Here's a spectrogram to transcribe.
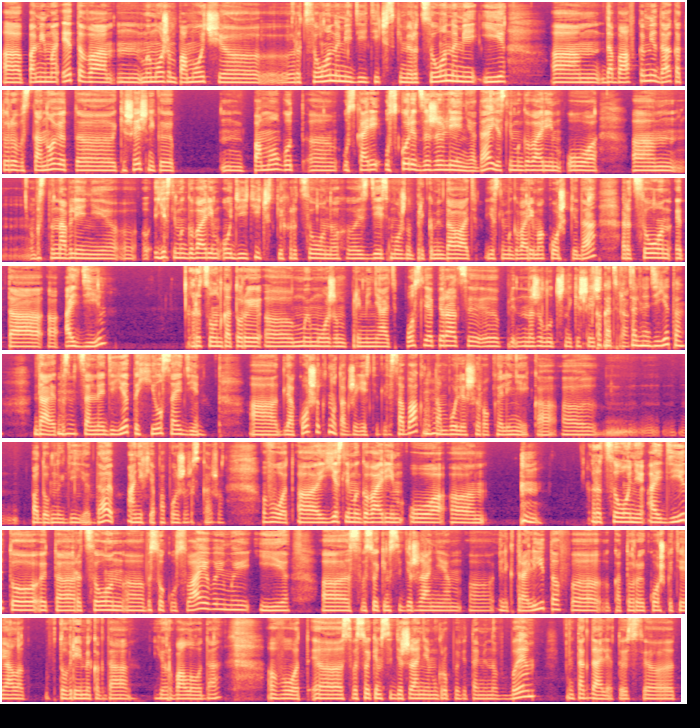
Помимо этого мы можем помочь рационами, диетическими рационами и добавками, да, которые восстановят кишечник и помогут э, ускорить, ускорить заживление. Да? Если мы говорим о восстановлении, э, если мы говорим о диетических рационах, э, здесь можно порекомендовать, если мы говорим о кошке, да, рацион это ID, рацион, который мы можем применять после операции на желудочно-кишечный Какая-то специальная диета? Да, это угу. специальная диета Hills ID. А, для кошек, ну, также есть и для собак, но угу. там более широкая линейка а, подобных диет, да, о них я попозже расскажу. Вот, а, если мы говорим о рационе ID, то это рацион высокоусваиваемый и с высоким содержанием электролитов, которые кошка теряла в то время, когда ее рвало, да, вот, э, с высоким содержанием группы витаминов В и так далее. То есть э,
